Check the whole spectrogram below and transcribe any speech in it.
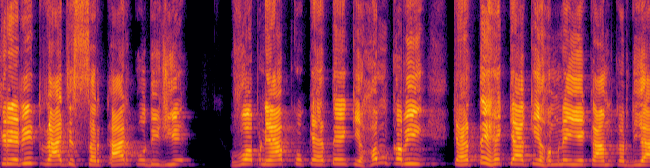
क्रेडिट राज्य सरकार को दीजिए। वो अपने आप को कहते हैं कि हम कभी कहते हैं क्या कि हमने ये काम कर दिया?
